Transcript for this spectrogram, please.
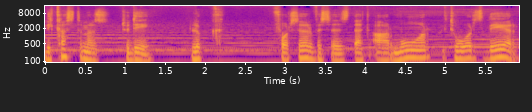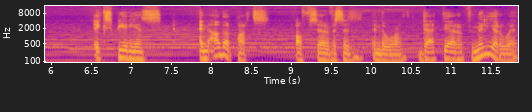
the customers today look for services that are more towards their experience in other parts of services in the world that they are familiar with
